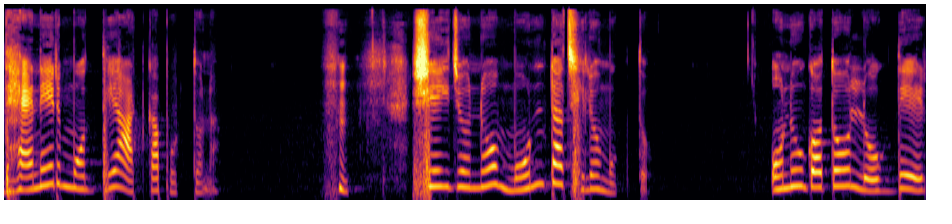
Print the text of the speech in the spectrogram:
ধ্যানের মধ্যে আটকা পড়ত না। সেই জন্য মনটা ছিল মুক্ত। অনুগত লোকদের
